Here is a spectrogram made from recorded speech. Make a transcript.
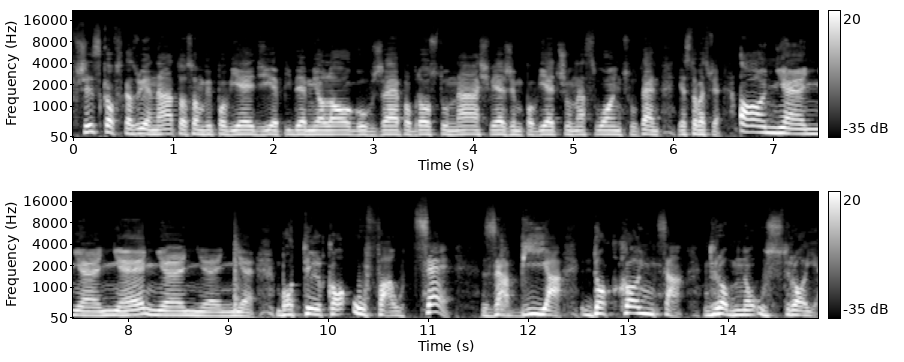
wszystko wskazuje na to, są wypowiedzi epidemiologów, że po prostu na świeżym powietrzu, na słońcu, ten jest to bezpieczne. O nie, nie, nie, nie, nie, nie, bo tylko UVC zabija do końca drobnoustroje,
